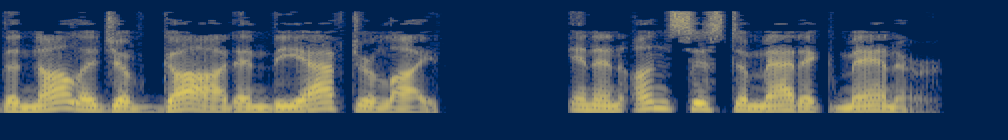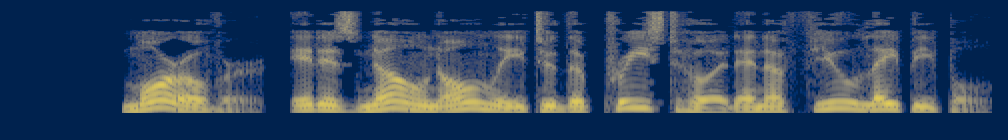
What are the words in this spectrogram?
the knowledge of God and the afterlife—in an unsystematic manner. Moreover, it is known only to the priesthood and a few laypeople.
